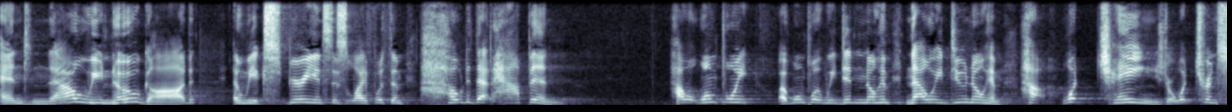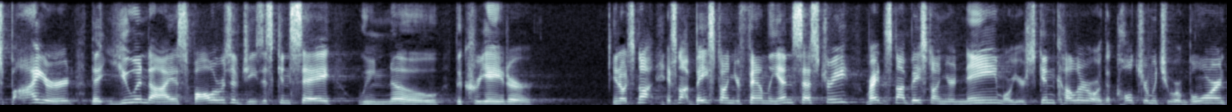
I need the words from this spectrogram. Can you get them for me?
and now we know God and we experience this life with Him, how did that happen? How at one point at one point we didn't know him, now we do know him. How, what changed or what transpired that you and I, as followers of Jesus, can say, We know the Creator? You know, it's not, it's not based on your family ancestry, right? It's not based on your name or your skin color or the culture in which you were born.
